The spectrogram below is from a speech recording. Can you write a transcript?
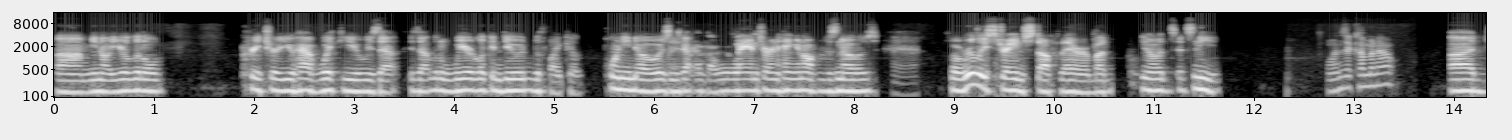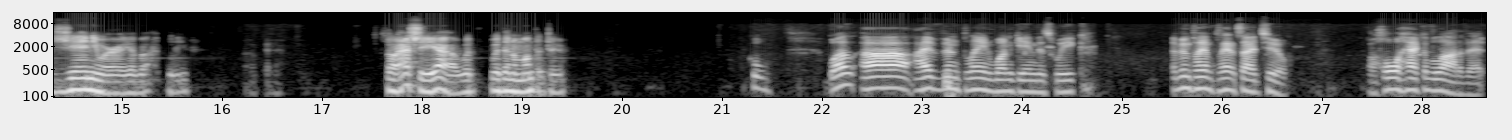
Um, you know, your little creature you have with you is that is that little weird looking dude with like a pointy nose and he's got like a lantern hanging off of his nose. Yeah. So really strange stuff there, but you know, it's it's neat. When's it coming out? Uh, January, I believe. Okay. So actually, yeah, with, within a month or two. Cool. Well, uh, I've been playing one game this week. I've been playing PlanetSide 2. A whole heck of a lot of it.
